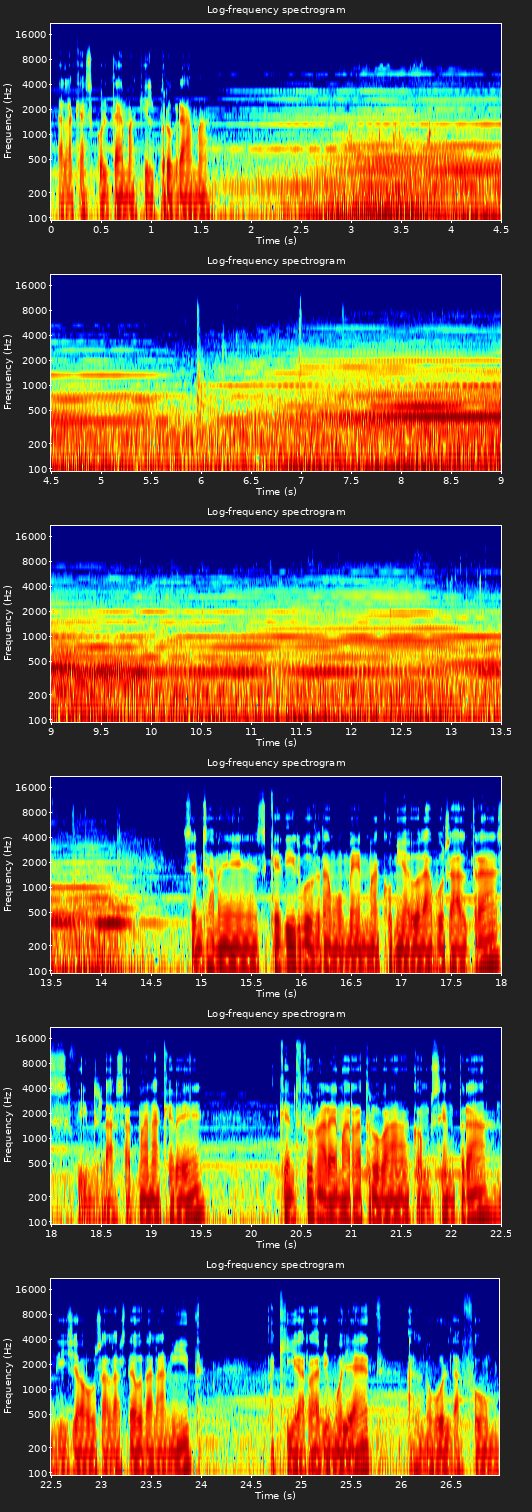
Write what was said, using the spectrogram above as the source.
de la que escoltem aquí el programa. Sense més què dir-vos, de moment m'acomiado de vosaltres fins la setmana que ve, que ens tornarem a retrobar, com sempre, dijous a les 10 de la nit, aquí a Ràdio Mollet, al núvol de fum.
